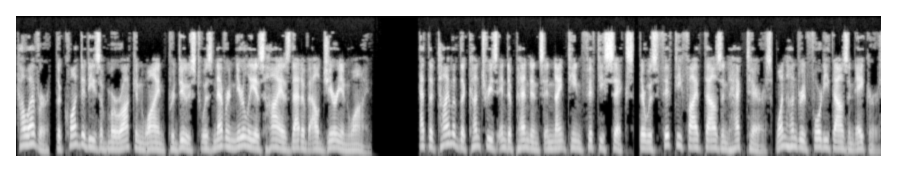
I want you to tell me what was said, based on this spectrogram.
However, the quantities of Moroccan wine produced was never nearly as high as that of Algerian wine. At the time of the country's independence in 1956, there was 55,000 hectares 140,000 acres.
